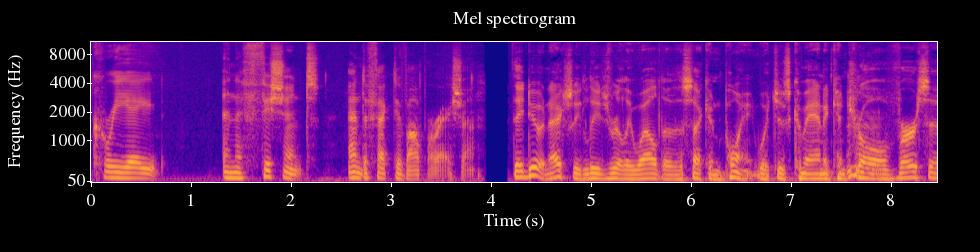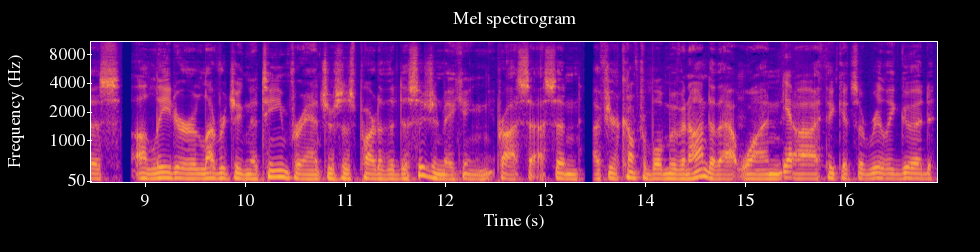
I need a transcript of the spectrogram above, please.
create an efficient and effective operation. They do. And actually leads really well to the second point, which is command and control mm-hmm. versus a leader leveraging the team for answers as part of the decision making process. And if you're comfortable moving on to that one, yep. uh, I think it's a really good,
